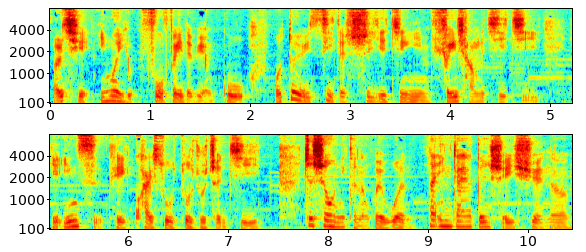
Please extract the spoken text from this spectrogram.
而且因为有付费的缘故，我对于自己的事业经营非常的积极，也因此可以快速做出成绩。这时候你可能会问，那应该跟谁学呢？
